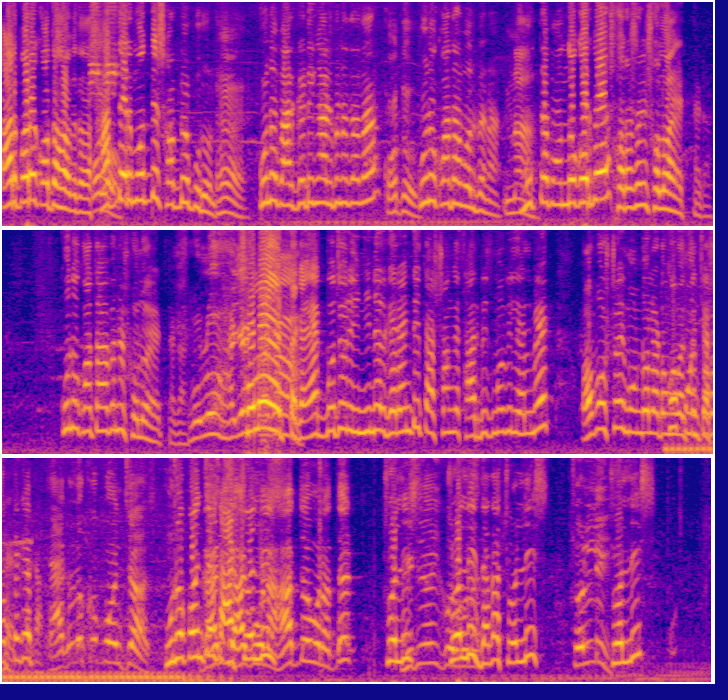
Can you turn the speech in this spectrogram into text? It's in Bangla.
তারপরে কথা হবে দাদা। সাধ্যের মধ্যে স্বপ্ন পূরণ। হ্যাঁ। কোনো মার্কেটিং আসবে না দাদা। কত? কোনো কথা বলবে না। মুখটা বন্ধ করবে সরাসরি ষোলো হাজার টাকা। কোনো কথা হবে না ষোলো হাজার টাকা। ষোলো হাজার ষোলো হাজার টাকা। এক বছর ইঞ্জিনের গ্যারান্টি তার সঙ্গে সার্ভিস মোবিল হেলমেট অবশ্যই মন্ডল অটোমোবাইল তরফ থেকে এক লক্ষ পঞ্চাশ। উনপঞ্চাশ আটচল্লিশ। হাত দেবো না চল্লিশ চল্লিশ দাদা চল্লিশ। চল্লিশ। চল্লিশ।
